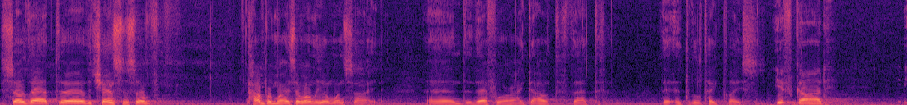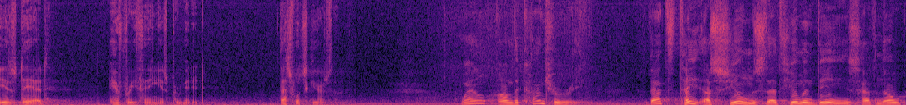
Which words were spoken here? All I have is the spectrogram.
So that uh, the chances of compromise are only on one side. And therefore, I doubt that it will take place. If God is dead, everything is permitted. That's what scares them. Well, on the contrary, that assumes that human beings have no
